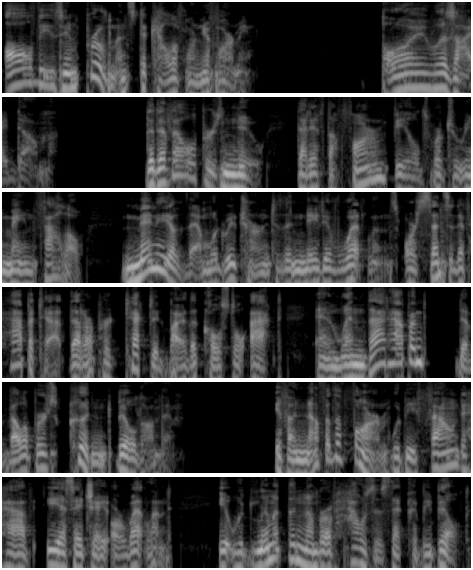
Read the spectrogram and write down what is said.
all these improvements to California farming. Boy, was I dumb. The developers knew that if the farm fields were to remain fallow, many of them would return to the native wetlands or sensitive habitat that are protected by the Coastal Act, and when that happened, developers couldn't build on them. If enough of the farm would be found to have ESHA or wetland, it would limit the number of houses that could be built,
